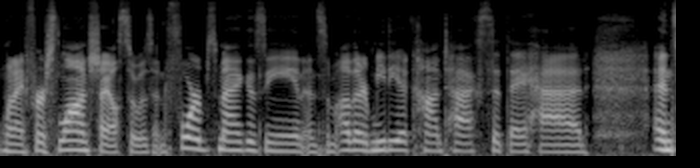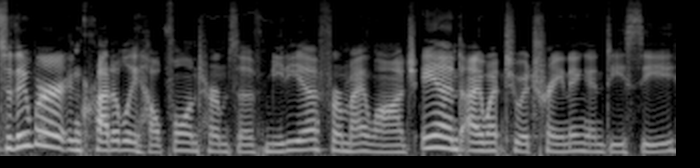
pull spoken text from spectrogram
when I first launched. I also was in Forbes magazine and some other media contacts that they had. And so they were incredibly helpful in terms of media for my launch. And I went to a training in DC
